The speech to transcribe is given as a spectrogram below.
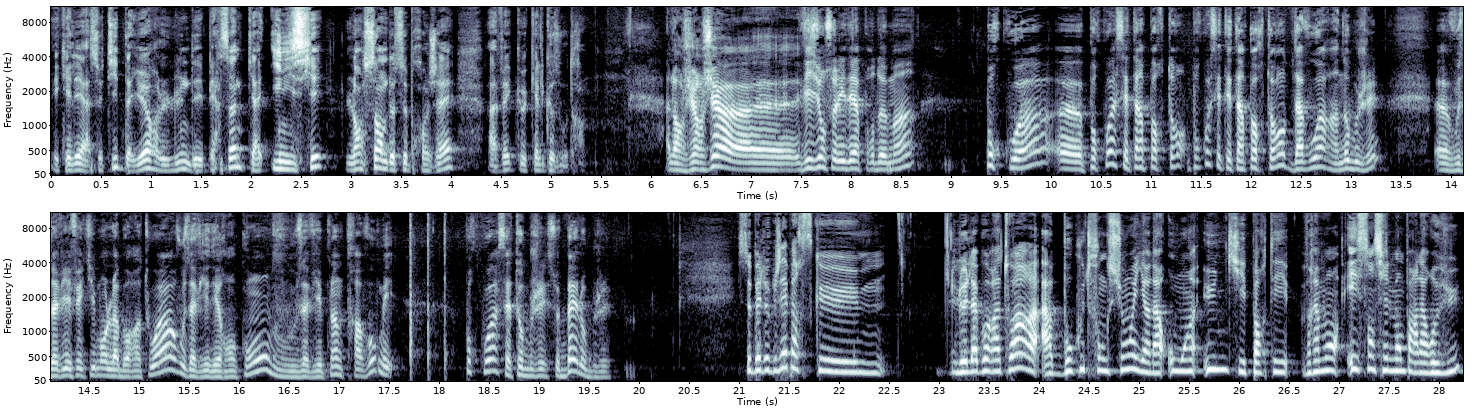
et qu'elle est à ce titre d'ailleurs l'une des personnes qui a initié l'ensemble de ce projet avec quelques autres. Alors Georgia, euh, Vision solidaire pour demain, pourquoi, euh, pourquoi c'est important, pourquoi c'était important d'avoir un objet? Euh, Vous aviez effectivement le laboratoire, vous aviez des rencontres, vous aviez plein de travaux, mais pourquoi cet objet, ce bel objet? Ce bel objet parce que le laboratoire a beaucoup de fonctions et il y en a au moins une qui est portée vraiment essentiellement par la revue,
